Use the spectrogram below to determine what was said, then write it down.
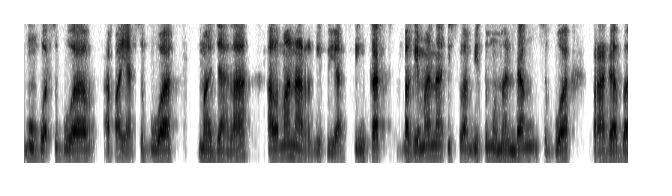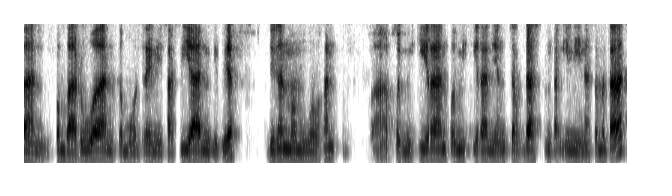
membuat sebuah apa ya, sebuah majalah almanar gitu ya. Tingkat bagaimana Islam itu memandang sebuah peradaban pembaruan kemodernisasian gitu ya dengan mengumpulkan uh, pemikiran-pemikiran yang cerdas tentang ini. Nah sementara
